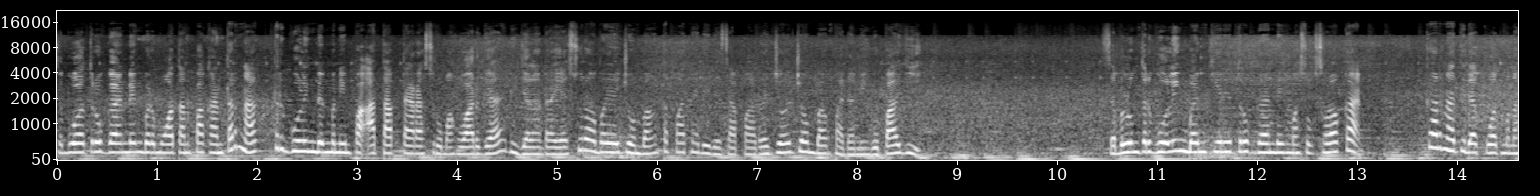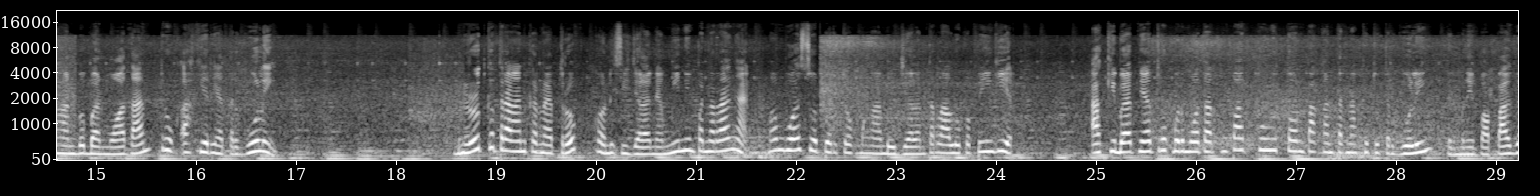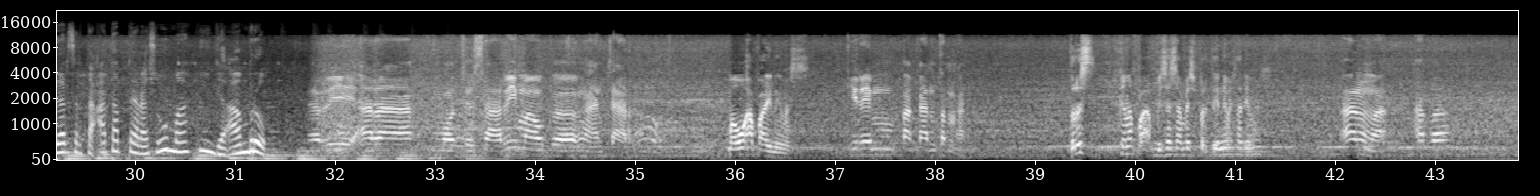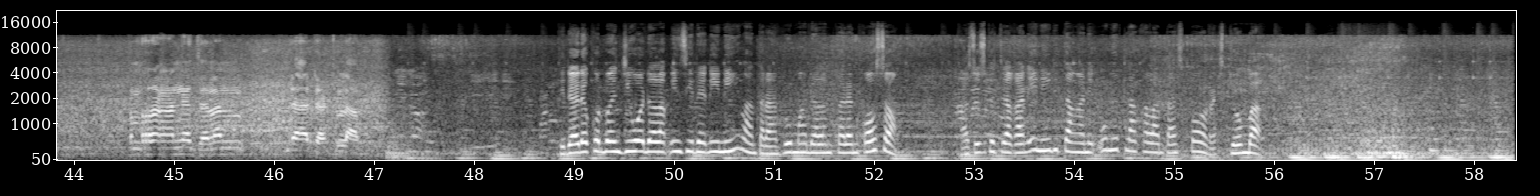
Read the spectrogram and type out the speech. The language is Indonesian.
Sebuah truk gandeng bermuatan pakan ternak terguling dan menimpa atap teras rumah warga di Jalan Raya Surabaya Jombang tepatnya di Desa Palrejo Jombang pada Minggu pagi. Sebelum terguling, ban kiri truk gandeng masuk selokan. Karena tidak kuat menahan beban muatan, truk akhirnya terguling. Menurut keterangan kernet truk, kondisi jalan yang minim penerangan membuat supir truk mengambil jalan terlalu ke pinggir Akibatnya truk bermuatan 40 ton pakan ternak itu terguling dan menimpa pagar serta atap teras rumah hingga ambruk. Dari arah Mojosari mau ke Ngancar. Mau apa ini mas? Kirim pakan ternak. Terus kenapa bisa sampai seperti ini mas tadi mas? Anu mak, apa? Penerangannya jalan tidak ada gelap. Tidak ada korban jiwa dalam insiden ini lantaran rumah dalam keadaan kosong Kasus kecelakaan ini ditangani unit laka lantas Polres Jombang.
